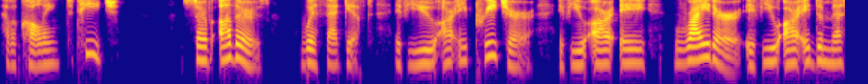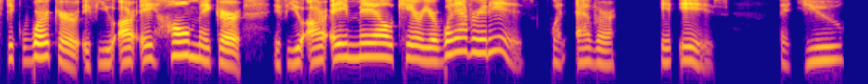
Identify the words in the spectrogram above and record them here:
have a calling to teach, serve others with that gift. If you are a preacher, if you are a writer, if you are a domestic worker, if you are a homemaker, if you are a mail carrier, whatever it is, whatever it is that you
